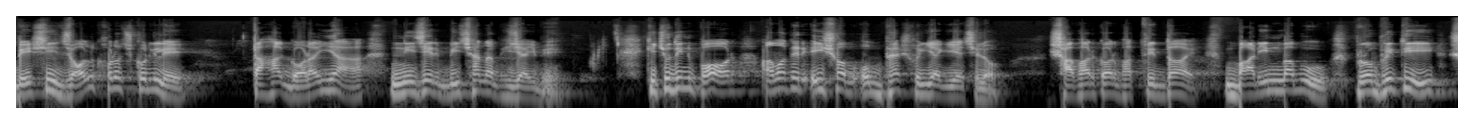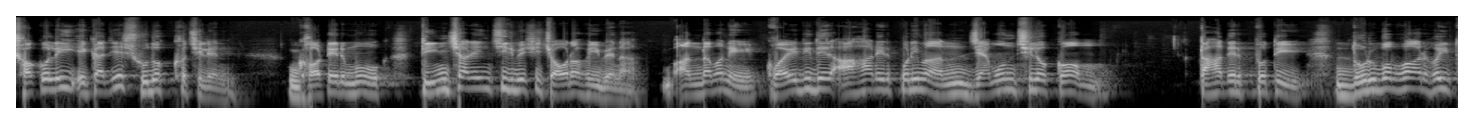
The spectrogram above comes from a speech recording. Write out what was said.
বেশি জল খরচ করিলে তাহা গড়াইয়া নিজের বিছানা ভিজাইবে। কিছুদিন পর আমাদের এইসব অভ্যাস হইয়া গিয়েছিল। সাভারকর ভাতৃদ্বয়, বারিনবাবু প্রভৃতি সকলেই এ কাজে সুদক্ষ ছিলেন। ঘটের মুখ তিন চার ইঞ্চির বেশি চওড়া হইবে না। আন্দামানে কয়েদিদের আহারের পরিমাণ যেমন ছিল কম তাহাদের প্রতি দুর্ব্যবহার হইত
